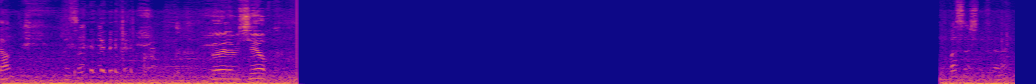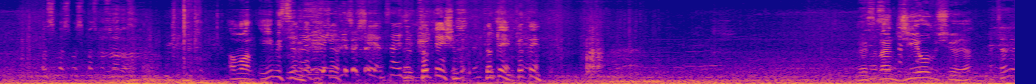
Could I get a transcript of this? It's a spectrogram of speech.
Nurcan. Nasıl? Böyle bir şey yok. Basın şimdi frene. Bas bas bas bas bas. bas. Aman iyi misiniz? Hiçbir şey yok. Sadece Kökleyin şimdi. Kökleyin kökleyin. Resmen G oluşuyor ya. E, tabii.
